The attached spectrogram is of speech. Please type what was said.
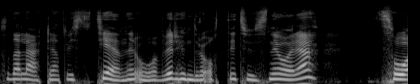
Så da lærte jeg at hvis du tjener over 180 000 i året, så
